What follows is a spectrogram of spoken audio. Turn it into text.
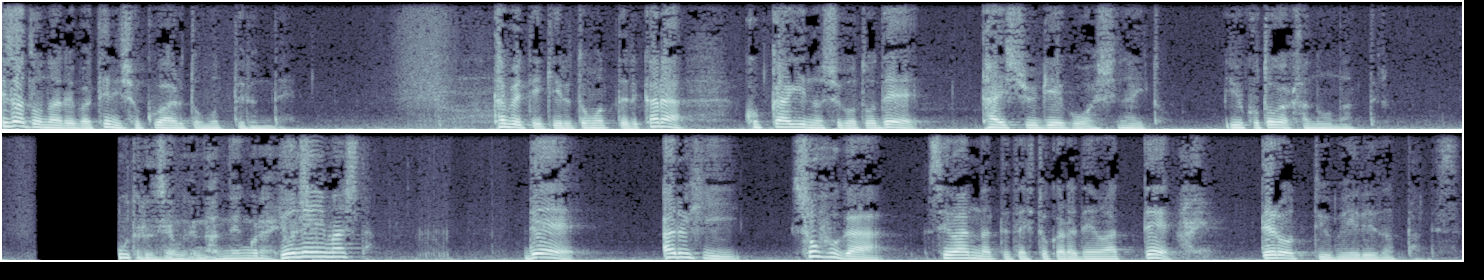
いざとなれば手に職はあると思ってるんで食べていけると思ってるから国会議員の仕事で大衆迎合はしないということが可能になってるトータル全部で何年ぐらい？4年いました。である日祖父が世話になってた人から電話あって、はい、出ろっていう命令だったんです。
